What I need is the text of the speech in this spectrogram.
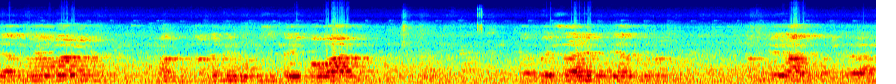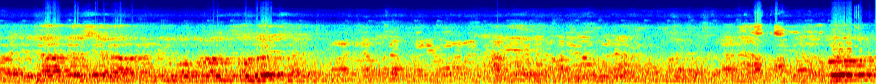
त्याचबरोबर मग आदरणीय मुनिषताई पवार कर्वे साहेब त्याचबरोबर आमचे जिल्हा अध्यक्ष जिल्हाध्यक्ष आदरणीय बाबूराव चौधरी साहेब. त्याचबरोबर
